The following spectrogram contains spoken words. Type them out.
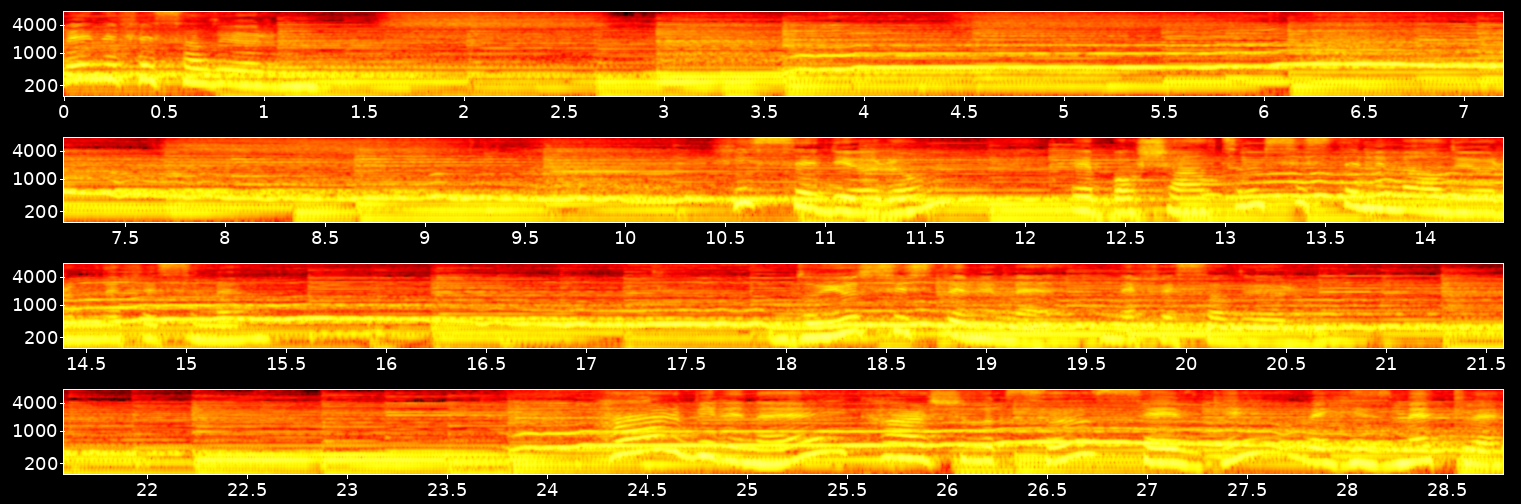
ve nefes alıyorum. Hissediyorum ve boşaltım sistemimi alıyorum nefesimi. Duyu sistemime nefes alıyorum. Her birine karşılıksız sevgi ve hizmetle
